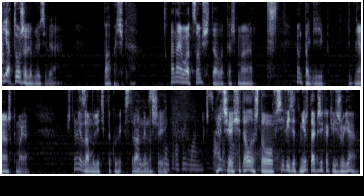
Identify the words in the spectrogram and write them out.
Я тоже люблю тебя, папочка. Она его отцом считала, кошмар. И он погиб. Бедняжка моя. Что мне за амулетик такой странный на шее? Раньше я считала, что все видят мир так же, как вижу я.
